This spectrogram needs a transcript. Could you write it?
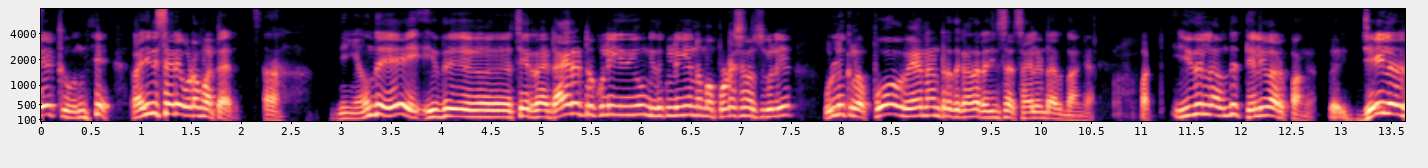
ஏக்கு வந்து ரஜினி சாரே விட மாட்டார். ஆ. நீங்கள் வந்து இது சரி டைரக்டருக்குள்ளேயும் இதுக்குள்ளேயும் நம்ம ப்ரொடக்ஷன் ஹவுஸுக்குள்ளேயும் உள்ளுக்குள்ளே போ வேணான்றதுக்காக ரஜினி சார் சைலண்டாக இருந்தாங்க. பட் இதில் வந்து தெளிவாக இருப்பாங்க. இப்போ ஜெயிலர்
